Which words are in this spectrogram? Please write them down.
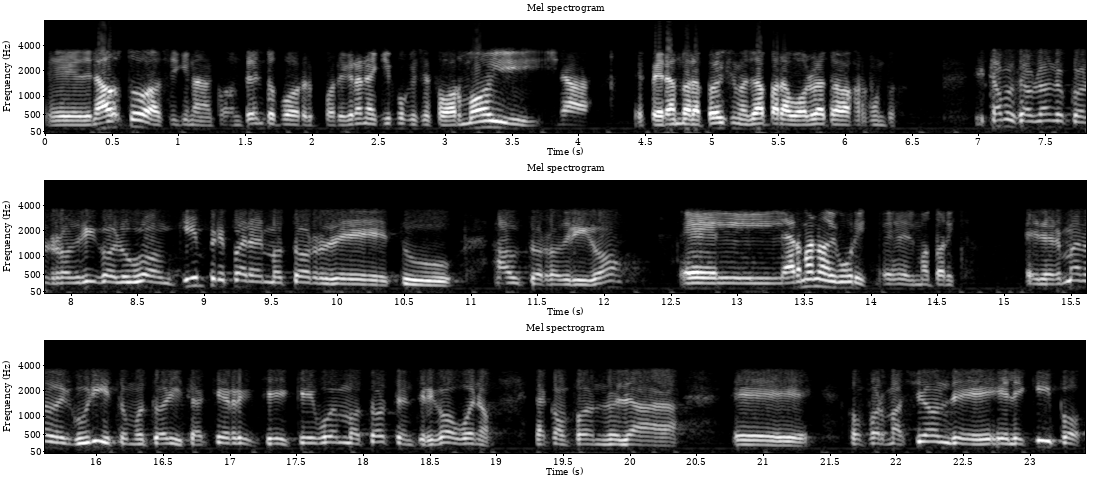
eh, del auto, así que nada, contento por, por el gran equipo que se formó y, nada, esperando a la próxima ya para volver a trabajar juntos. Estamos hablando con Rodrigo Lugón. ¿Quién prepara el motor de tu auto, Rodrigo? El hermano del Guri, es el motorista. El hermano del Guri, tu motorista. Qué, qué, buen motor te entregó. Bueno, la, la eh, conformación del equipo.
